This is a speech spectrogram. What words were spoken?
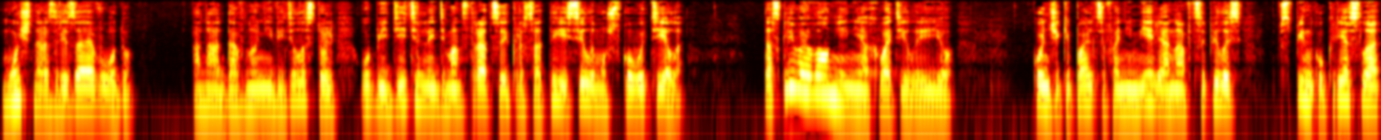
мощно разрезая воду. Она давно не видела столь убедительной демонстрации красоты и силы мужского тела. Тоскливое волнение охватило ее. Кончики пальцев онемели, она вцепилась в спинку кресла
